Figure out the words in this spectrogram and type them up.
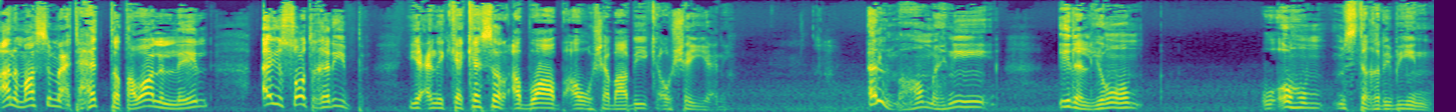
أنا ما سمعت حتى طوال الليل أي صوت غريب يعني ككسر أبواب أو شبابيك أو شيء يعني. المهم هني إلى اليوم وهم مستغربين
